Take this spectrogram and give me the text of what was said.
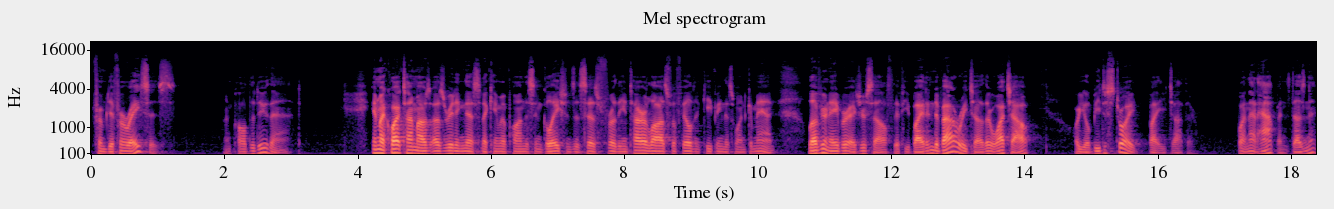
from different races. I'm called to do that. In my quiet time, I was, I was reading this, and I came upon this in Galatians. It says, For the entire law is fulfilled in keeping this one command Love your neighbor as yourself. If you bite and devour each other, watch out, or you'll be destroyed by each other. Boy, and that happens, doesn't it?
